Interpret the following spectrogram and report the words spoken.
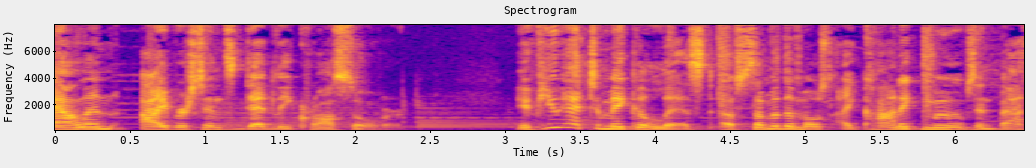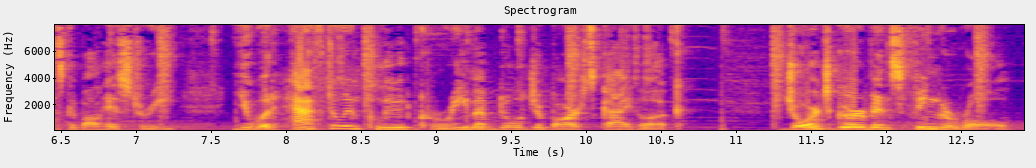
Allen Iverson's deadly crossover. If you had to make a list of some of the most iconic moves in basketball history, you would have to include Kareem Abdul Jabbar's skyhook, George Gervin's finger roll,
